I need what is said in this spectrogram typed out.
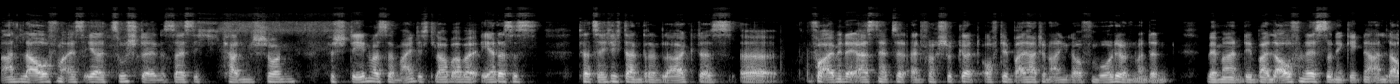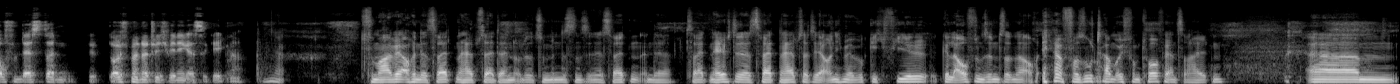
anlaufen als eher zustellen. Das heißt, ich kann schon verstehen, was er meint. Ich glaube aber eher, dass es tatsächlich dann dran lag, dass äh, vor allem in der ersten Halbzeit einfach Stuttgart oft den Ball hatte und angelaufen wurde und man dann, wenn man den Ball laufen lässt und den Gegner anlaufen lässt, dann läuft man natürlich weniger als der Gegner. Zumal wir auch in der zweiten Halbzeit dann, oder zumindestens in der zweiten, in der zweiten Hälfte der zweiten Halbzeit ja auch nicht mehr wirklich viel gelaufen sind, sondern auch eher versucht haben, euch vom Tor fernzuhalten. ähm,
